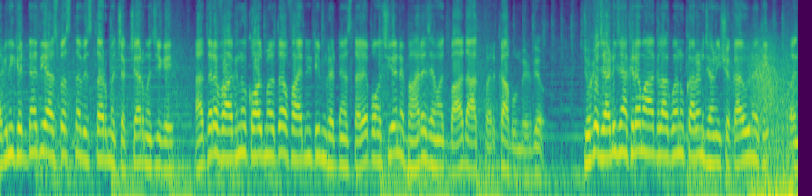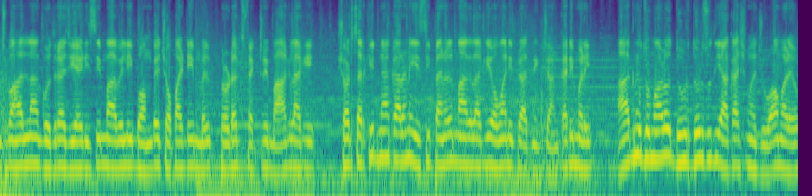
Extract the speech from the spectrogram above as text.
આગની ઘટનાથી આસપાસના વિસ્તારમાં ચકચાર મચી ગઈ. આ તરફ આગનો કોલ મળતા ફાયરની ટીમ ઘટના સ્થળે પહોંચી અને ભારે જહેમત બાદ આગ પર કાબુ મેળવ્યો. જોકે જાડી ઝાંખરામાં આગ લાગવાનું કારણ જાણી શકાયું નથી. પંચમહાલના ગોધરા જીઆઈડીસીમાં આવેલી બોમ્બે ચોપાટી મિલ્ક પ્રોડક્ટ્સ ફેક્ટરીમાં આગ લાગી. શોર્ટ સર્કિટના કારણે એસી પેનલમાં આગ લાગી હોવાની પ્રાથમિક જાણકારી મળી. આગનો ધુમાડો દૂર દૂર સુધી આકાશમાં જોવા મળ્યો.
